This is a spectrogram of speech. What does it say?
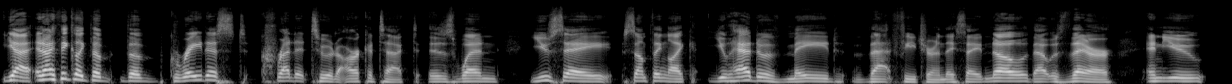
Yeah, and I think like the the greatest credit to an architect is when you say something like you had to have made that feature and they say no, that was there and you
